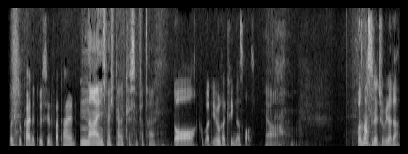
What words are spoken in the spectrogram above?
Möchtest du keine Küsschen verteilen? Nein, ich möchte keine Küsschen verteilen. Doch, guck mal, die Hörer kriegen das raus. Ja. Was machst du denn schon wieder da?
